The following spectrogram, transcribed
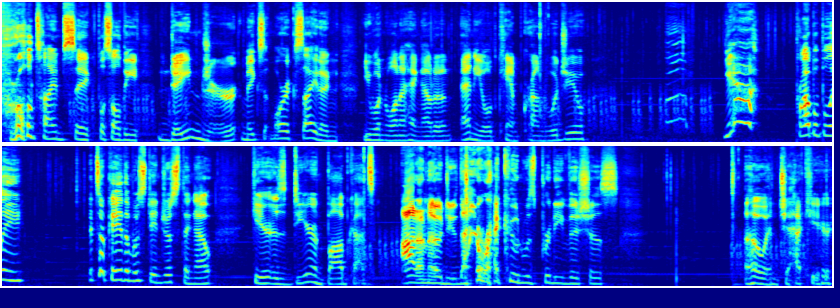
For all time's sake, plus all the danger makes it more exciting. You wouldn't want to hang out at any old campground, would you? Yeah, probably. It's okay, the most dangerous thing out here is deer and bobcats. I don't know, dude, that raccoon was pretty vicious. Oh, and Jack here.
